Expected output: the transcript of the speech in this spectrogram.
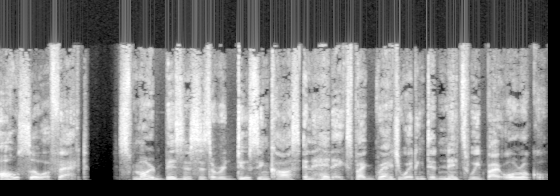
Also, a fact smart businesses are reducing costs and headaches by graduating to NetSuite by Oracle.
